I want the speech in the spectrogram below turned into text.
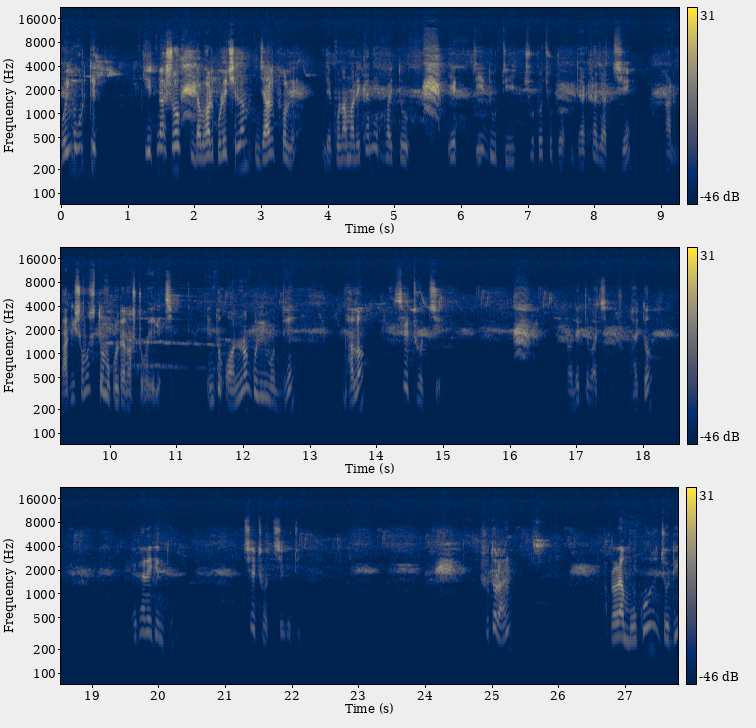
ওই মুহূর্তে কীটনাশক ব্যবহার করেছিলাম, যার ফলে দেখুন, আমার এখানে হয়তো একটি, দুটি, ছোট ছোট দেখা যাচ্ছে, আর বাকি সমস্ত মুকুলটা নষ্ট হয়ে গেছে। কিন্তু অন্যগুলির মধ্যে ভালো সেট হচ্ছে। দেখতে পাচ্ছেন, হয়তো এখানে কিন্তু সেট হচ্ছে গুটি। সুতরাং আপনারা মুকুল যদি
